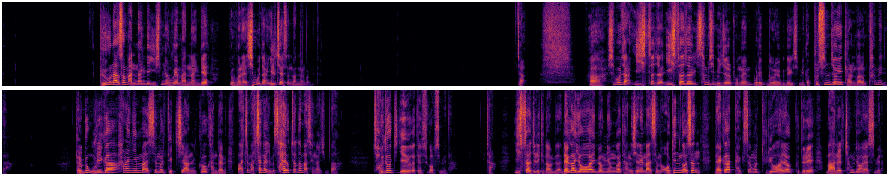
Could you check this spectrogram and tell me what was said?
그러고 나서 만난 게 20년 후에 만난 게 이번에 15장 1절에서 만난 겁니다. 자, 아, 15장 24절, 24절, 32절을 보면 뭐라고 되어 있습니까? 불순종의 결말은 파멸이다. 결국 우리가 하나님 말씀을 듣지 않고 간다면 마찬가지입니다. 사역자도 마찬가지입니다. 저도 예외가 될 수가 없습니다. 자, 24절 이렇게 나옵니다. 내가 여호와의 명령과 당신의 말씀을 어긴 것은 내가 백성을 두려워하여 그들의 말을 청정하였습니다.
